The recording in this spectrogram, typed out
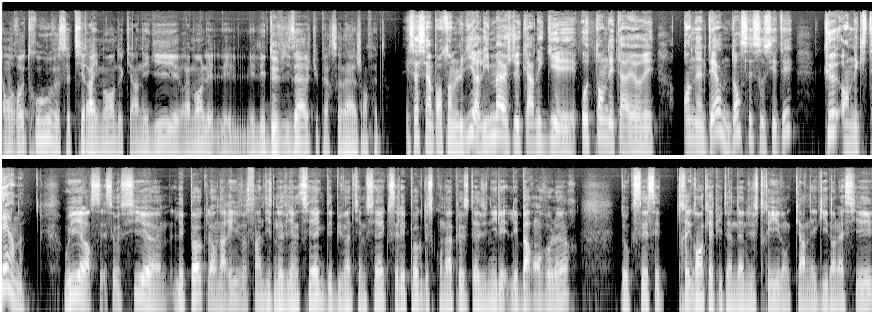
on retrouve ce tiraillement de Carnegie et vraiment les, les, deux visages du personnage en fait. Et ça c'est important de le dire, l'image de Carnegie est autant détériorée en interne dans ces sociétés que en externe. Oui, alors c'est aussi euh, l'époque, là on arrive fin 19e siècle, début 20e siècle, c'est l'époque de ce qu'on appelait aux États-Unis les, barons voleurs. Donc c'est ces très grands capitaines d'industrie, donc Carnegie dans l'acier,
